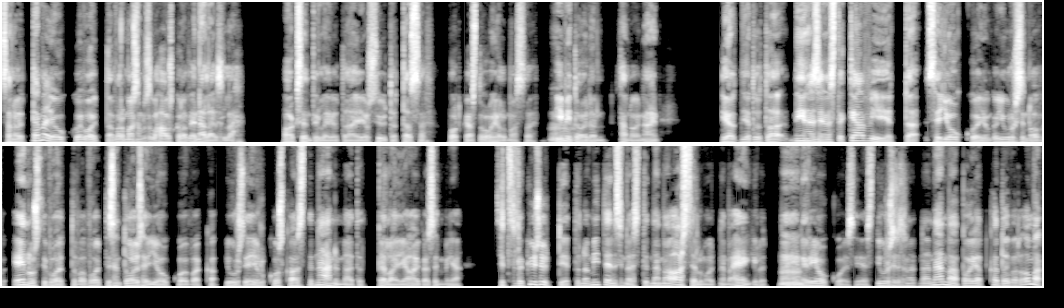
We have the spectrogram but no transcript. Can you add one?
sanoi, että tämä joukkue voittaa varmaan semmoisella hauskalla venäläisellä aksentilla, jota ei ole syytä tässä podcast-ohjelmassa mm-hmm. imitoida, sanoi näin. Ja, ja tota, niinhän siinä sitten kävi, että se joukkue, jonka Jursinov ennusti voittava, voitti sen toisen joukkueen, vaikka Jursi ei ollut koskaan sitten nähnyt näitä pelaajia aikaisemmin. Ja sitten siltä kysyttiin, että no miten sinä sitten nämä astelmoit nämä henkilöt näihin mm. eri joukkueisiin. Ja sitten Jursi sanoi, että nämä pojat kantoivat omat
